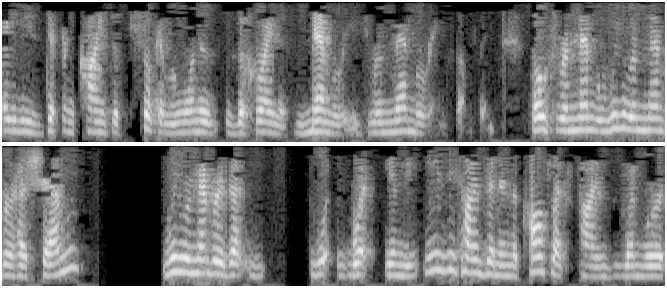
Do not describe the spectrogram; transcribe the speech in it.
say these different kinds of psukim, and one is zechroinus, memories, remembering something. Both remember, we remember Hashem. We remember that what, what in the easy times and in the complex times when we're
